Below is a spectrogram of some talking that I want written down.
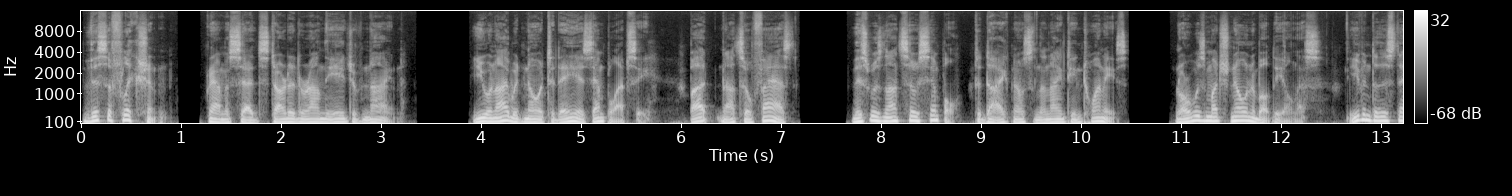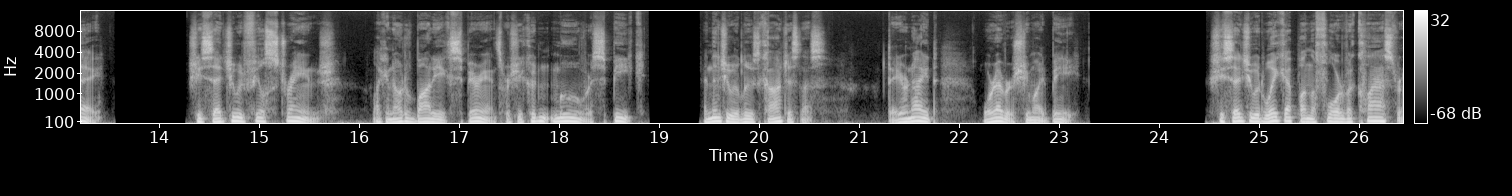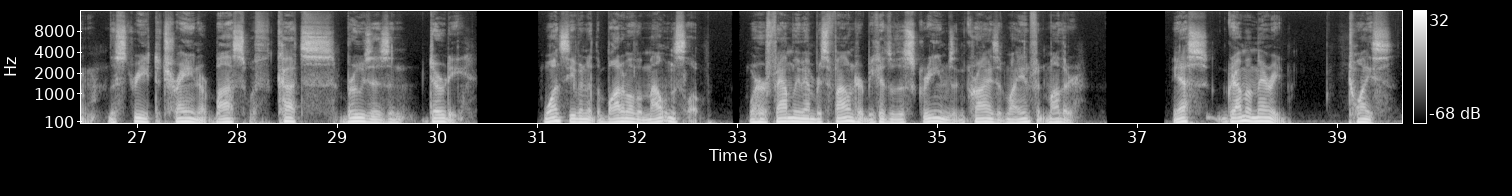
This affliction, Grandma said, started around the age of nine. You and I would know it today as epilepsy, but not so fast. This was not so simple to diagnose in the 1920s, nor was much known about the illness, even to this day. She said she would feel strange, like an out of body experience where she couldn't move or speak, and then she would lose consciousness, day or night, wherever she might be. She said she would wake up on the floor of a classroom, the street, a train, or bus with cuts, bruises, and dirty. Once, even at the bottom of a mountain slope, where her family members found her because of the screams and cries of my infant mother. Yes, Grandma married. Twice.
